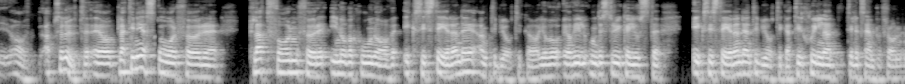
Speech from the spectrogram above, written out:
Ja, absolut. Eh, Platinia står för eh, plattform för innovation av existerande antibiotika. Jag, jag vill understryka just existerande antibiotika till skillnad till exempel från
